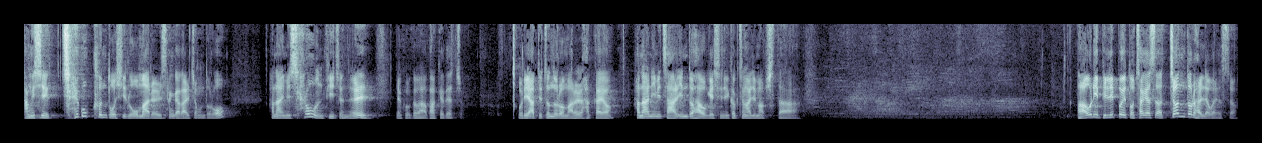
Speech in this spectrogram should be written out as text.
당시 최고 큰 도시 로마를 생각할 정도로 하나님이 새로운 비전을 그가 받게 됐죠. 우리 앞뒤전으로 말을 할까요? 하나님이 잘 인도하고 계시니 걱정하지 맙시다. 바울이 빌립보에 도착해서 전도를 하려고 했어요.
